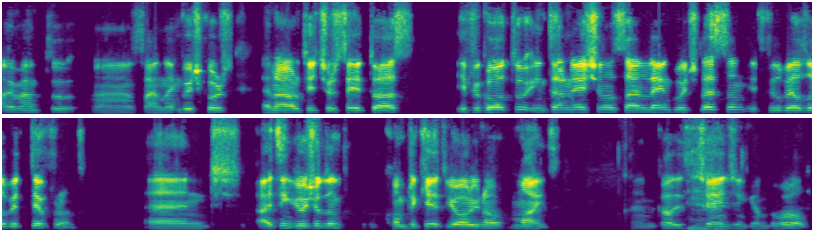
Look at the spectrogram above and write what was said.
I went to uh, sign language course, and our teacher said to us, if you go to international sign language lesson, it will be a little bit different. And I think you shouldn't complicate your, you know, mind, and because it's changing in the world.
